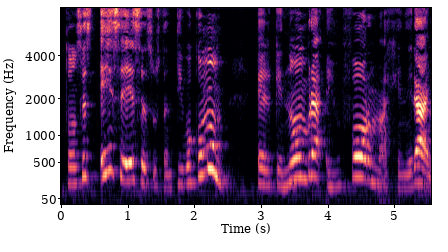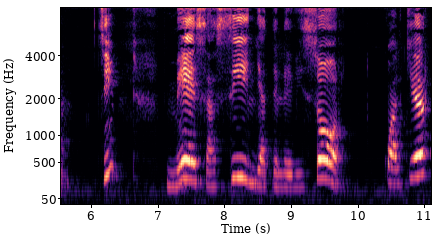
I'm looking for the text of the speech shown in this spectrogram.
Entonces, ese es el sustantivo común el que nombra en forma general, ¿sí? Mesa, silla, televisor, cualquier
